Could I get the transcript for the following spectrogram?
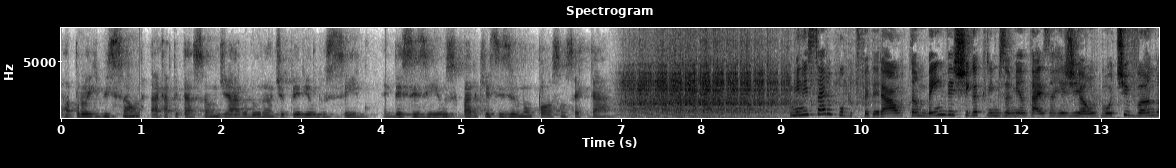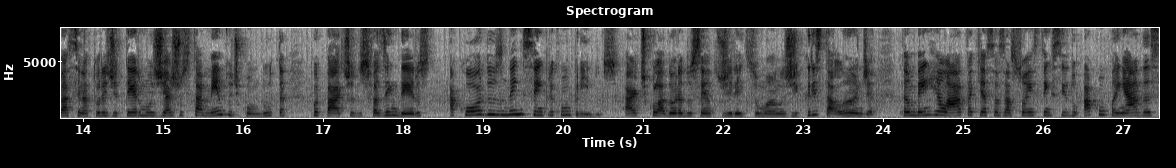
a proibição da captação de água durante o período seco desses rios, para que esses rios não possam secar. O Ministério Público Federal também investiga crimes ambientais na região, motivando a assinatura de termos de ajustamento de conduta por parte dos fazendeiros, acordos nem sempre cumpridos. A articuladora do Centro de Direitos Humanos de Cristalândia também relata que essas ações têm sido acompanhadas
